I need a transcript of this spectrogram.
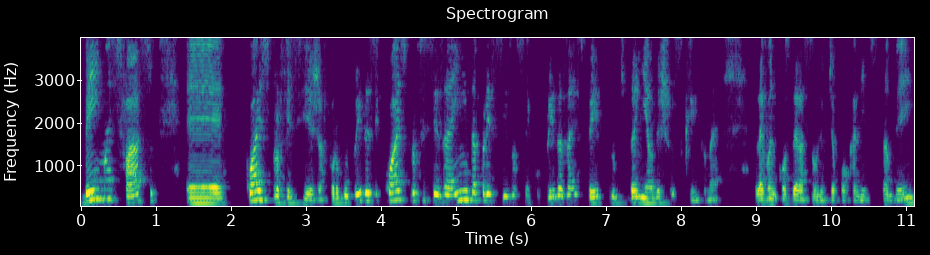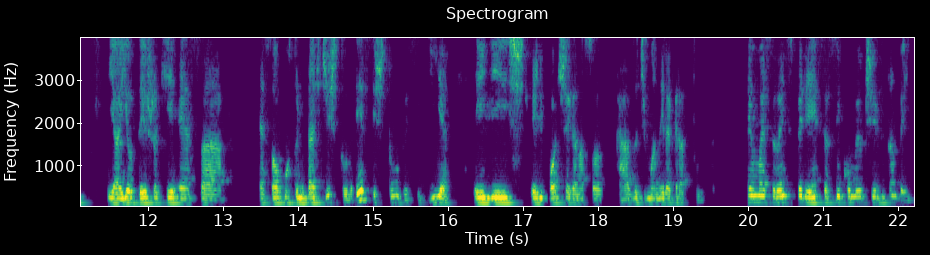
bem mais fácil é, quais profecias já foram cumpridas e quais profecias ainda precisam ser cumpridas a respeito do que Daniel deixou escrito, né? Levando em consideração o livro de Apocalipse também. E aí eu deixo aqui essa essa oportunidade de estudo. Esse estudo, esse guia, ele, ele pode chegar na sua casa de maneira gratuita. Tem uma excelente experiência, assim como eu tive também.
